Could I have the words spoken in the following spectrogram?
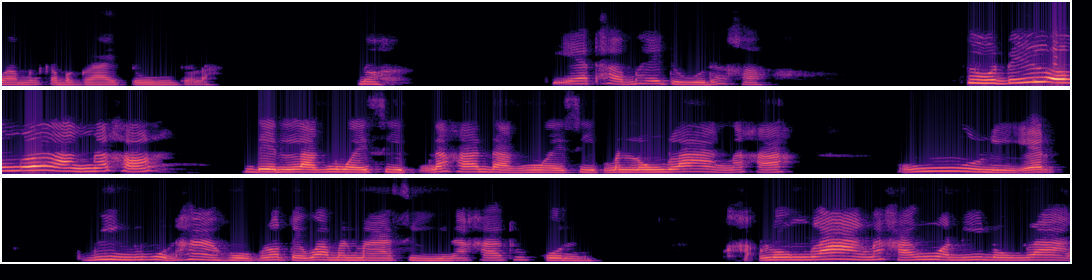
ว่ามันกับบักลายตูงตัวละเนาะที่แอดทำให้ดูนะคะสูตรนี้ลงล่างนะคะ เด่นหลักหน่วยสิบนะคะ ดักหน่วยสิบมันลงล่างนะคะอู้นี่แอด วิ่งรูดห้าหกเนาะแต่ว่ามันมาสี่นะคะ ทุกคน ลงล่างนะคะ งวดนี้ลงล่าง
